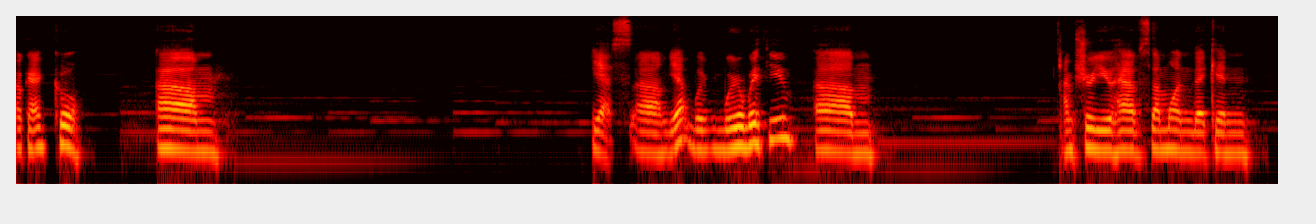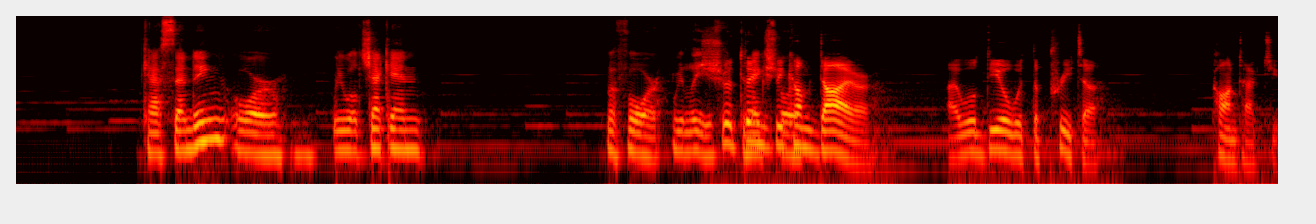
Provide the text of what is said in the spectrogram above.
Okay. Cool. Um. Yes. Um. Yep. we're we're with you. Um. I'm sure you have someone that can cast sending, or we will check in before we leave. Should to make things sure- become dire, I will deal with the Preta. Contact you.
